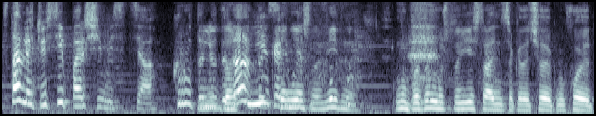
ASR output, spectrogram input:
ставлять усі перші місця. Круто, Ну, люди, да, да? есть, Таке- конечно, видно. Ну, потому что есть разница, когда человек выходит.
